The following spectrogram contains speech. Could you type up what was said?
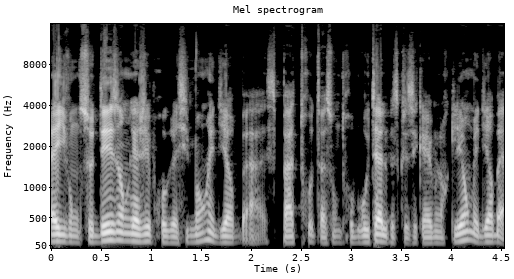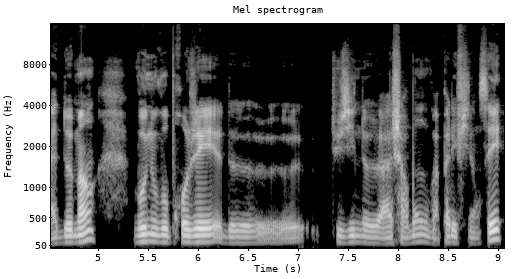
là, ils vont se désengager progressivement et dire, bah, c'est pas trop de façon trop brutale parce que c'est quand même leur client, mais dire, bah, demain, vos nouveaux projets de d'usine à charbon, on va pas les financer.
